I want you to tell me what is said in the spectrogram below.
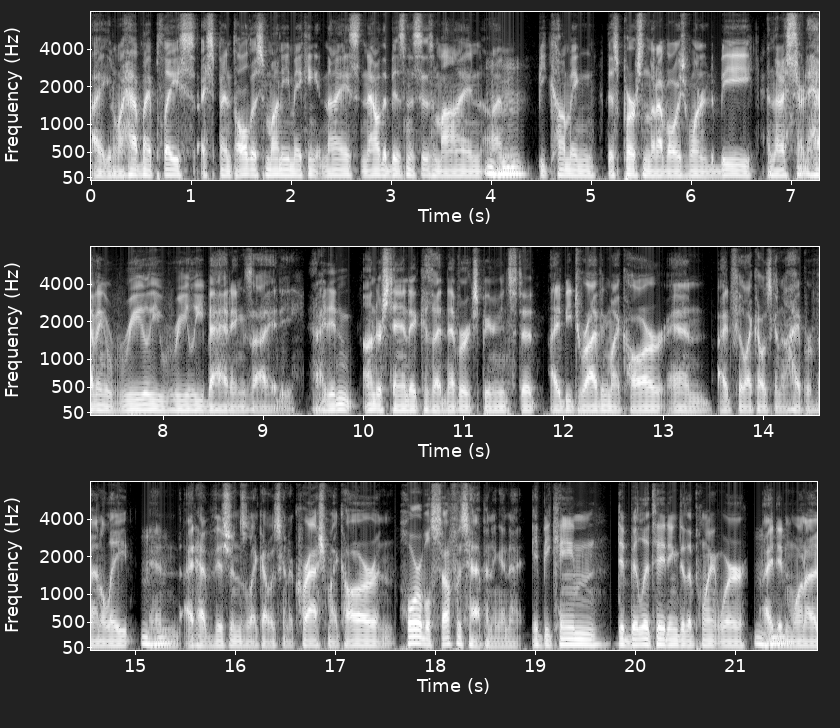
I, you know, I have my place. I spent all this money making it nice. Now the business is mine. I'm becoming this person that I've always wanted to be. And then I started having really, really bad anxiety. And I didn't understand it because I'd never experienced it. I'd be driving my car and I'd feel like I was going to hyperventilate Mhm. and I'd have visions like I was going to crash my car and horrible stuff was happening. And it- became debilitating to the point where I Mhm. didn't want to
